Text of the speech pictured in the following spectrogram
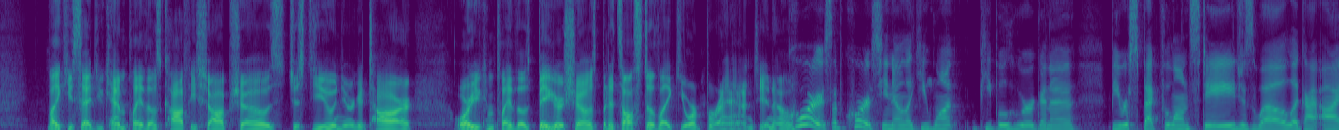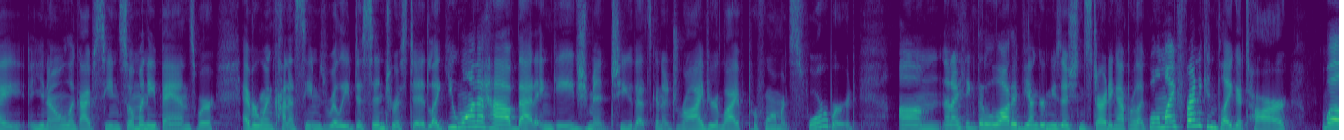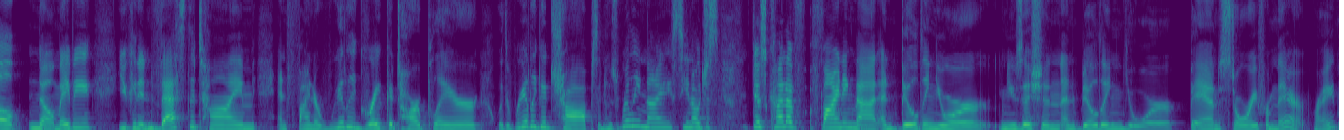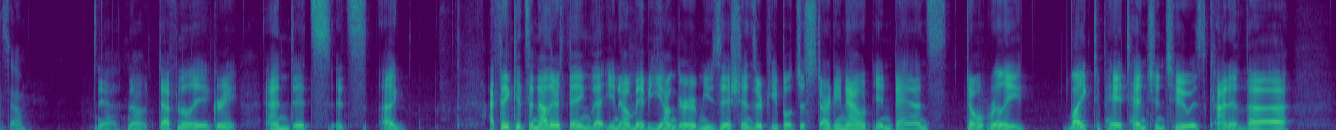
like you said, you can play those coffee shop shows, just you and your guitar or you can play those bigger shows, but it's all still like your brand, you know? Of course, of course. You know, like you want people who are gonna be respectful on stage as well. Like I, I you know, like I've seen so many bands where everyone kind of seems really disinterested. Like you want to have that engagement too that's gonna drive your live performance forward. Um, and I think that a lot of younger musicians starting up are like, well, my friend can play guitar. Well, no, maybe you can invest the time and find a really great guitar player with really good chops and who's really nice, you know, just just kind of finding that and building your musician and building your band story from there, right? So Yeah, no, definitely agree. And it's it's a I think it's another thing that, you know, maybe younger musicians or people just starting out in bands don't really like to pay attention to is kind of the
